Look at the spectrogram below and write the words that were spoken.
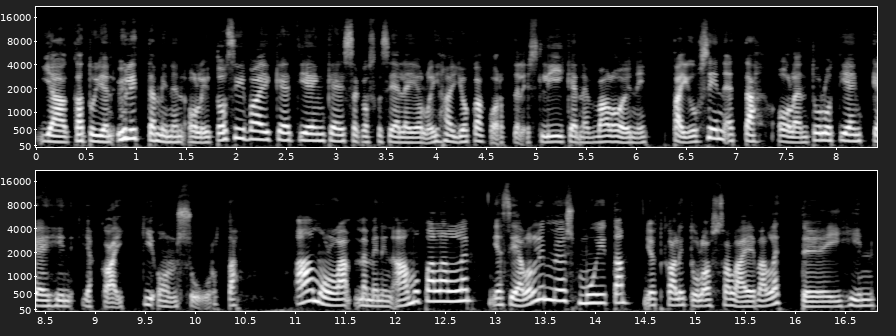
ja katujen ylittäminen oli tosi vaikeat Jenkeissä, koska siellä ei ollut ihan joka korttelissa liikennevaloja, niin tajusin, että olen tullut Jenkkeihin ja kaikki on suurta. Aamulla mä menin aamupalalle ja siellä oli myös muita, jotka oli tulossa laivalle töihin.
